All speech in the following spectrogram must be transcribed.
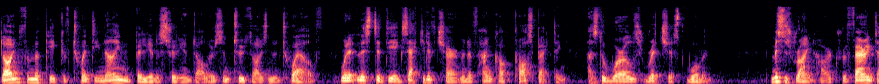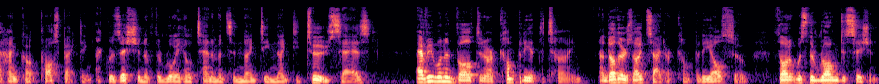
down from a peak of 29 billion Australian dollars in 2012, when it listed the executive chairman of Hancock Prospecting as the world's richest woman. Mrs. Rinehart, referring to Hancock Prospecting acquisition of the Roy Hill tenements in 1992, says Everyone involved in our company at the time, and others outside our company also, thought it was the wrong decision.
